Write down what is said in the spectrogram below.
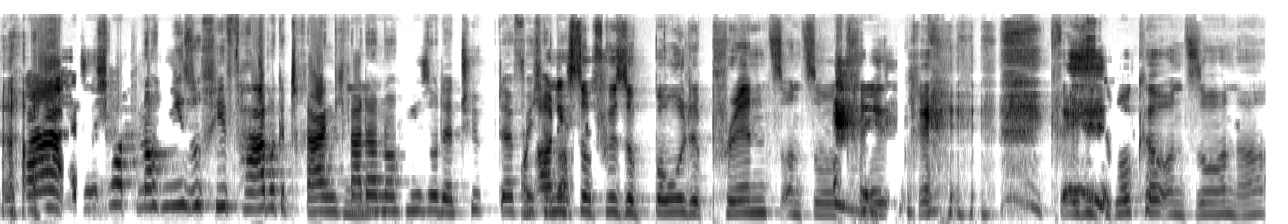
ja, also ich habe noch nie so viel Farbe getragen. Ich war mhm. da noch nie so der Typ dafür. Und auch nicht auch so für so bolde Prints und so crazy, crazy Drucke und so, ne?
